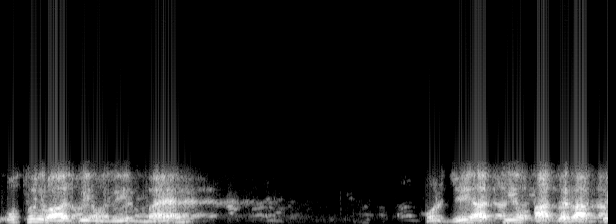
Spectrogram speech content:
اتوں ہی آواز بھی آئی میں ہوں جی آخی اگ رب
